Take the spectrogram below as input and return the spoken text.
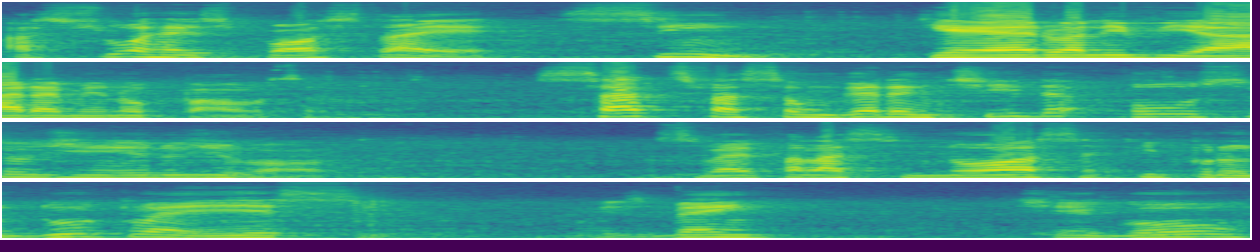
a sua resposta é sim, quero aliviar a menopausa. Satisfação garantida ou seu dinheiro de volta. Você vai falar assim: nossa, que produto é esse? Pois bem, chegou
